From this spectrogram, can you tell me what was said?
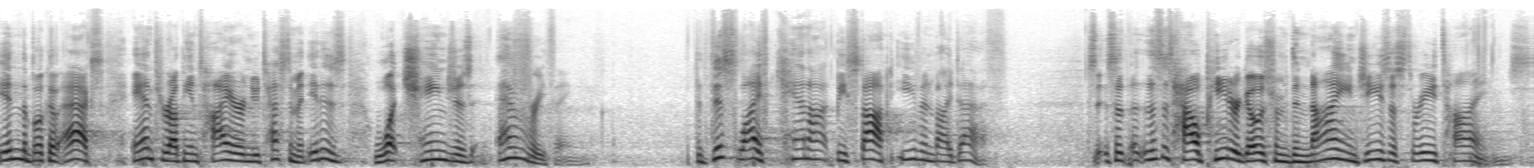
in the book of Acts and throughout the entire New Testament. It is what changes everything. That this life cannot be stopped even by death. So, this is how Peter goes from denying Jesus three times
